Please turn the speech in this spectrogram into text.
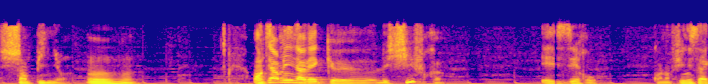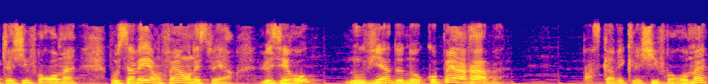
champignon. Mhm. On termine avec euh, le chiffre et zéro. Qu'on en finisse avec les chiffres romains. Vous savez, enfin, on espère. Le zéro nous vient de nos copains arabes. Parce qu'avec les chiffres romains,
